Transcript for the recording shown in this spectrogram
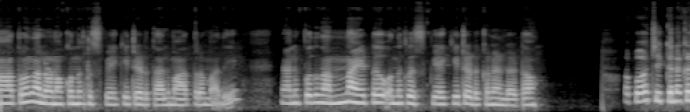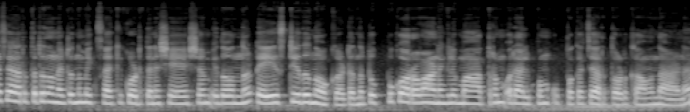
മാത്രം നല്ലോണമൊക്കെ ഒന്ന് ക്രിസ്പി ആക്കിയിട്ട് എടുത്താൽ മാത്രം മതി. ഞാനിപ്പോൾ ഇത് നന്നായിട്ട് ഒന്ന് ക്രിസ്പി ആക്കിയിട്ട് എടുക്കണുണ്ട് കേട്ടോ. അപ്പോൾ ചിക്കനൊക്കെ ചേർത്തിട്ട് നന്നായിട്ടൊന്ന് മിക്സ് ആക്കി കൊടുത്തതിന് ശേഷം ഇതൊന്ന് ടേസ്റ്റ് ചെയ്ത് നോക്കുക കേട്ടോ. എന്നിട്ട് ഉപ്പ് കുറവാണെങ്കിൽ മാത്രം ഒരല്പം ഉപ്പൊക്കെ ചേർത്ത് കൊടുക്കാവുന്നതാണ്.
